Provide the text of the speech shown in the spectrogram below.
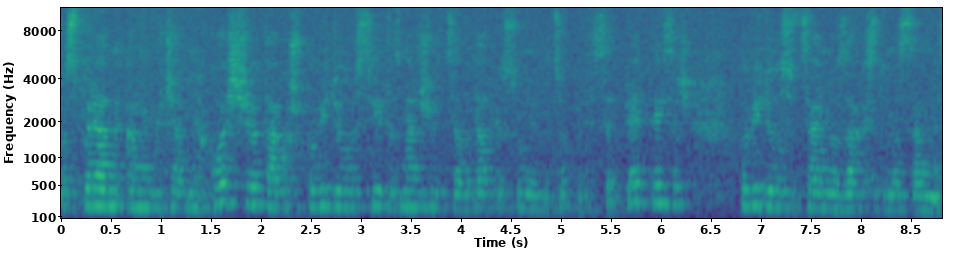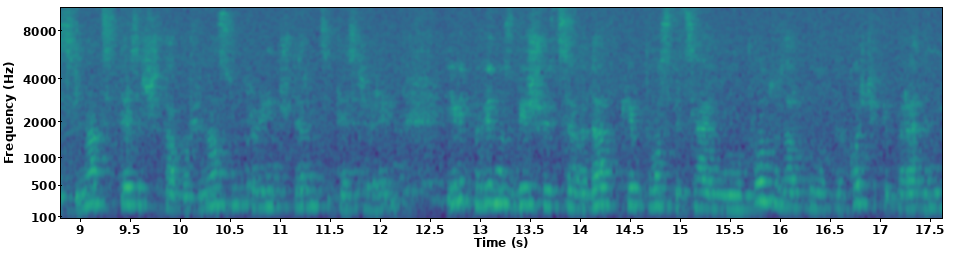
розпорядниками бюджетних коштів. Також по відділу освіти зменшуються видатки в сумі 555 тисяч, по відділу соціального захисту населення 17 тисяч та по фінансовому управлінню 14 тисяч гривень. І відповідно збільшуються видатки по спеціальному фонду за рахунок тих коштів, які передані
